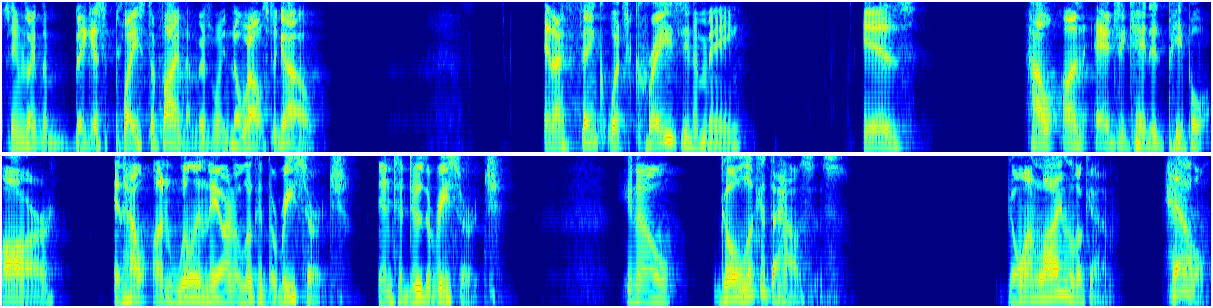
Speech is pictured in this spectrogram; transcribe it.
Seems like the biggest place to find them. There's really nowhere else to go. And I think what's crazy to me is how uneducated people are and how unwilling they are to look at the research and to do the research. You know, go look at the houses. Go online and look at them. Hell,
